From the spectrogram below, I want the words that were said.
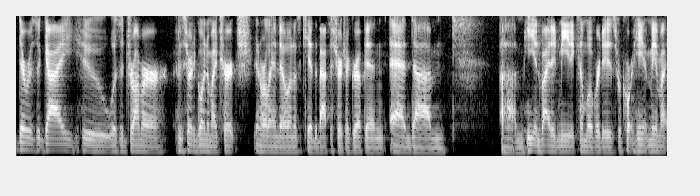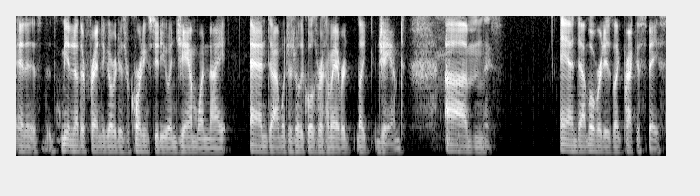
there was a guy who was a drummer who started going to my church in Orlando when I was a kid, the Baptist church I grew up in, and um, um, he invited me to come over to his record. He, me and my and his, me and another friend to go over to his recording studio and jam one night, and um, which was really cool. It's the first time I ever like jammed nice. and um, over at his like practice space.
